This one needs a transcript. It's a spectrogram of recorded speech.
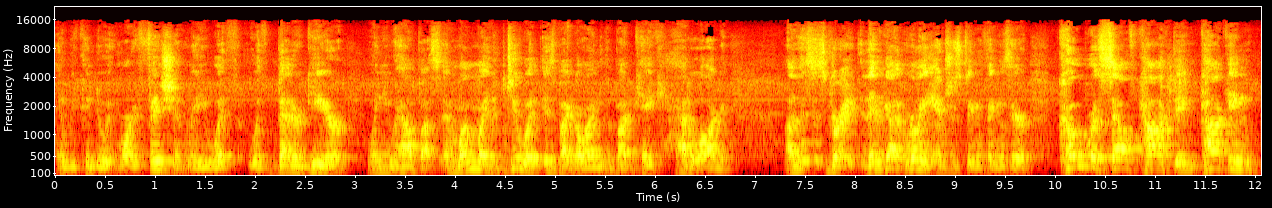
and we can do it more efficiently with, with better gear when you help us. And one way to do it is by going to the Bud K catalog. Uh, this is great. They've got really interesting things here. Cobra self-cocking cocking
